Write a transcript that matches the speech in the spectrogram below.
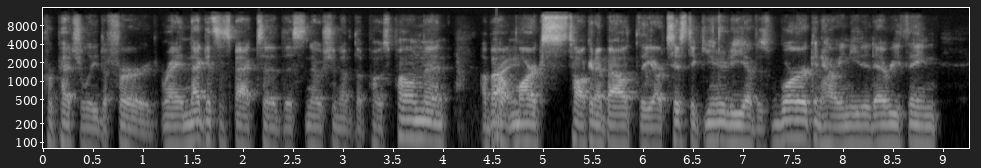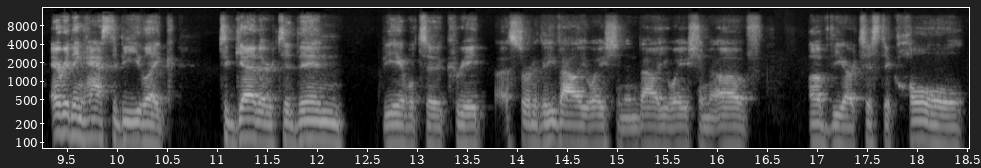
perpetually deferred, right? And that gets us back to this notion of the postponement, about Right. Marx talking about the artistic unity of his work and how he needed everything. Everything has to be like together to then be able to create a sort of evaluation and valuation of of the artistic whole.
